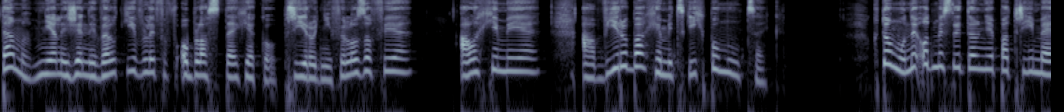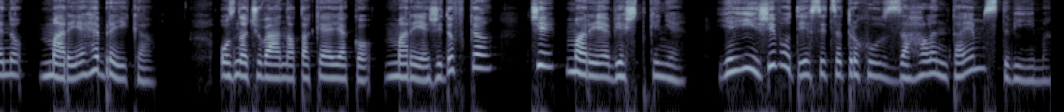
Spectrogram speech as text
Tam měly ženy velký vliv v oblastech jako přírodní filozofie, alchymie a výroba chemických pomůcek. K tomu neodmyslitelně patří jméno Marie Hebrejka, označována také jako Marie Židovka či Marie Věštkyně. Její život je sice trochu zahalen tajemstvím,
